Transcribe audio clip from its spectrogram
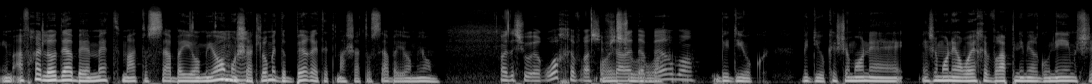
אם אף אחד לא יודע באמת מה את עושה ביום-יום, או מהמם. שאת לא מדברת את מה שאת עושה ביום-יום? או איזשהו אירוע חברה שאפשר לדבר אירוע בו. בדיוק, בדיוק. יש המון, אה, יש המון אירועי חברה פנים-ארגוניים ש,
